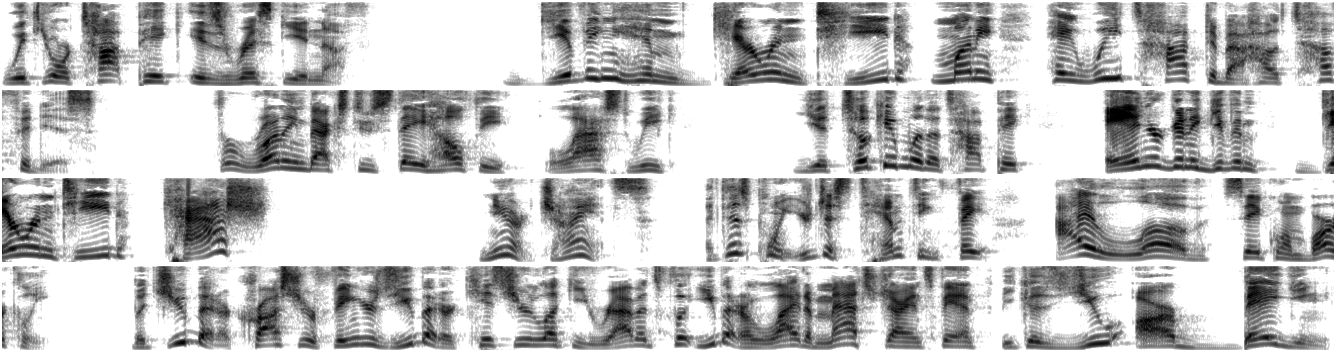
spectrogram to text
with your top pick is risky enough. Giving him guaranteed money? Hey, we talked about how tough it is for running backs to stay healthy last week. You took him with a top pick and you're going to give him guaranteed cash? New York Giants. At this point, you're just tempting fate. I love Saquon Barkley. But you better cross your fingers. You better kiss your lucky rabbit's foot. You better light a match, Giants fan, because you are begging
